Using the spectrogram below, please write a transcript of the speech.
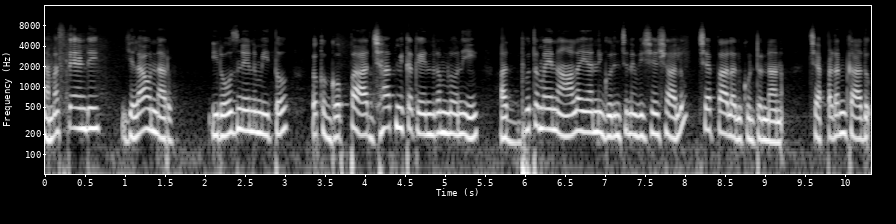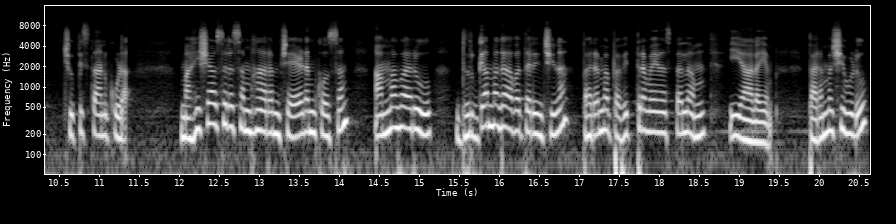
నమస్తే అండి. ఎలా ఉన్నారు? ఈరోజు నేను మీతో ఒక గొప్ప ఆధ్యాత్మిక కేంద్రంలోని అద్భుతమైన ఆలయాన్ని గురించిన విశేషాలు చెప్పాలనుకుంటున్నాను. చెప్పడం కాదు చూపిస్తాను కూడా. మహిషాసుర సంహారం చేయడం కోసం అమ్మవారు దుర్గమ్మగా అవతరించిన పరమ పవిత్రమైన స్థలం ఈ ఆలయం. పరమశివుడు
